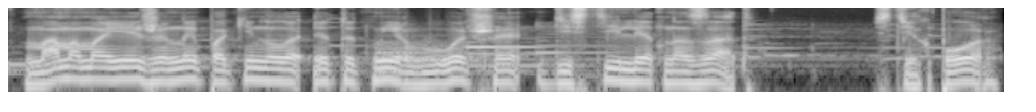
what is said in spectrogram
Мама моей жены покинула этот мир больше десяти лет назад. С тех пор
